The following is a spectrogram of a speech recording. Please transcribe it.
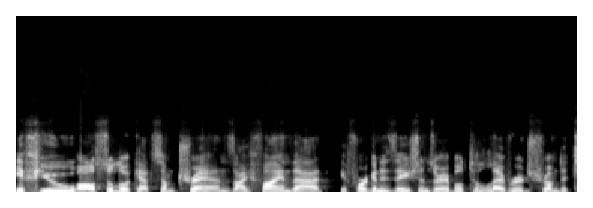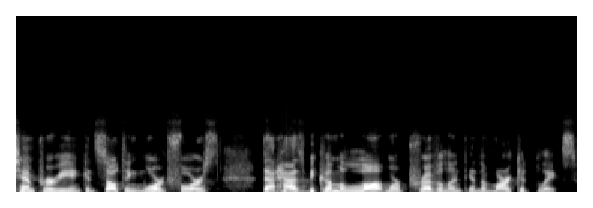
if you also look at some trends, I find that if organizations are able to leverage from the temporary and consulting workforce that has become a lot more prevalent in the marketplace.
